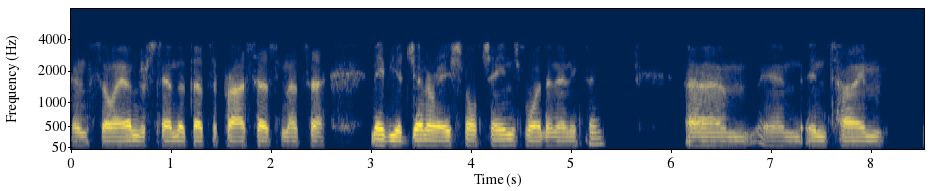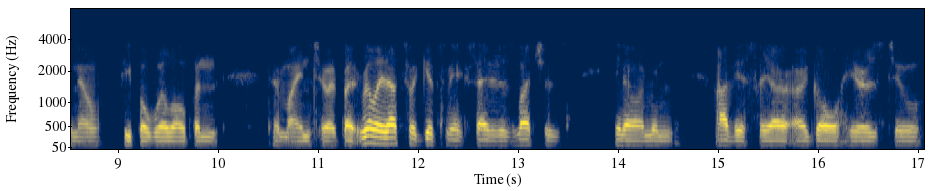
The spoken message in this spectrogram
and so i understand that that's a process and that's a maybe a generational change more than anything um and in time you know people will open their mind to it. But really, that's what gets me excited as much as you know. I mean, obviously, our our goal here is to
